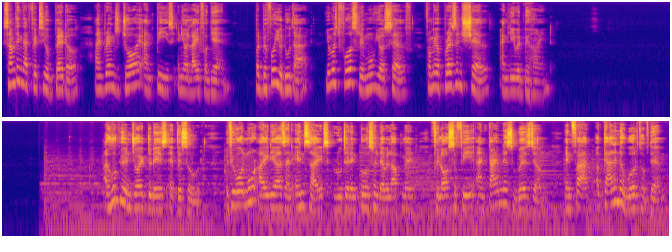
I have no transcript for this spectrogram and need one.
something that fits you better and brings joy and peace in your life again. But before you do that, you must first remove yourself from your present shell and leave it behind. I hope you enjoyed today's episode. If you want more ideas and insights rooted in personal development, philosophy, and timeless wisdom, in fact, a calendar worth of them,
